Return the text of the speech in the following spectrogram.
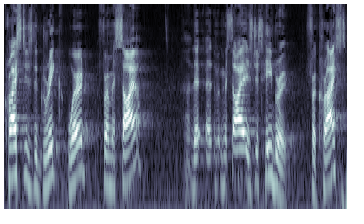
Christ is the Greek word for Messiah. The, uh, Messiah is just Hebrew for Christ.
